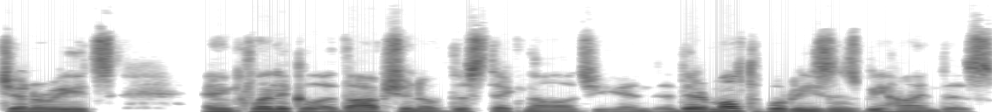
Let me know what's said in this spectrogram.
generates and clinical adoption of this technology. And, there are multiple reasons behind this.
